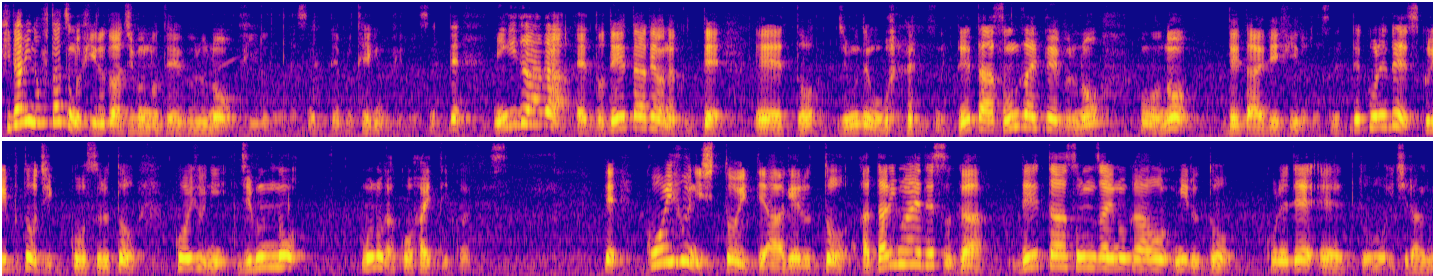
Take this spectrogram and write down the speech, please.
左の2つのフィールドは自分のテーブルのフィールドですね。テーブル定義のフィールドですね。で右側が、えっと、データではなくて、えっと自分でも覚えないですね。データ存在テーブルの方のデータ ID フィールドですね。でこれでスクリプトを実行するとこういうふうに自分のものがこう入っていくわけです。でこういうふうにしといてあげると当たり前ですがデータ存在の側を見るとこれで、えー、っと一覧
